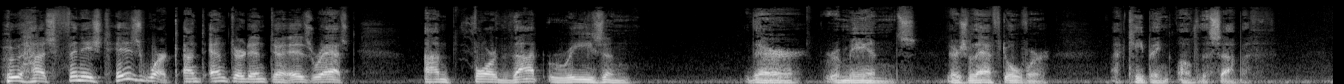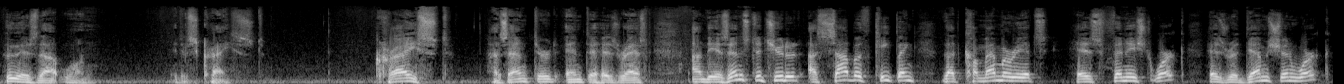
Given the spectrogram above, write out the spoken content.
who has finished his work and entered into his rest. And for that reason, there remains, there's left over a keeping of the Sabbath. Who is that one? It is Christ. Christ has entered into his rest and he has instituted a Sabbath keeping that commemorates his finished work, his redemption work,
